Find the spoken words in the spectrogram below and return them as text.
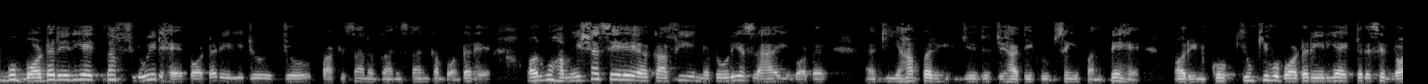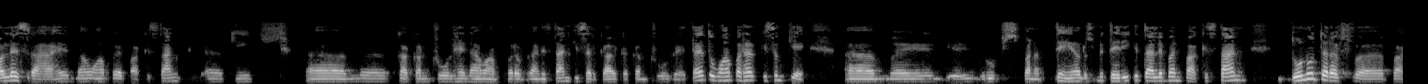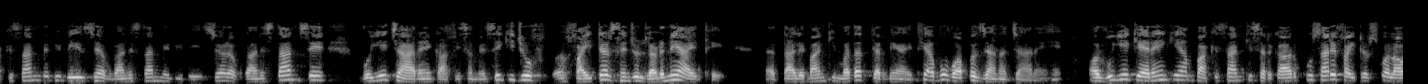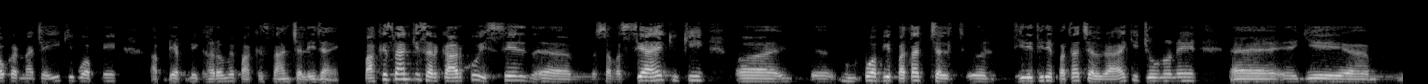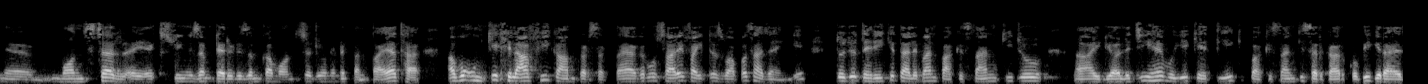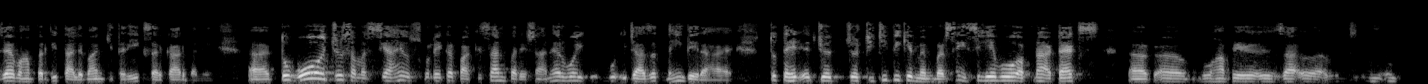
वो बॉर्डर एरिया इतना फ्लूड है बॉर्डर एरिया जो जो पाकिस्तान, अफ़गानिस्तान का बॉर्डर है, और वो हमेशा से काफ़ी नोटोरियस रहा है ये बॉर्डर कि यहाँ पर ये जो जिहादी ग्रुप से ये पनपे हैं। और इनको, क्योंकि वो बॉर्डर एरिया एक तरह से लॉलेस रहा है, ना वहाँ पर पाकिस्तान की का कंट्रोल है, ना वहाँ पर अफ़गानिस्तान की सरकार का कंट्रोल रहता है तो वहाँ पर हर किस्म के ग्रुप्स पनपते हैं, और उसमें तहरीक तालिबान पाकिस्तान दोनों तरफ़ पाकिस्तान में भी बेस्ड है, अफ़गानिस्तान में भी बेस्ड है, और अफ़गानिस्तान से वो ये चाह रहे हैं काफ़ी समय से कि जो फाइटर्स हैं, जो लड़ने आए थे तालिबान की मदद करने आए थे, अब वो वापस जाना चाह रहे हैं। और वो ये कह रहे हैं कि हम पाकिस्तान की सरकार को, सारे फाइटर्स को अलाउ करना चाहिए कि वो अपने अपने अपने घरों में पाकिस्तान चले जाएँ। पाकिस्तान की सरकार को इससे समस्या है क्योंकि उनको अब ये पता चल धीरे धीरे पता चल रहा है कि जो उन्होंने ये मॉन्स्टर एक्सट्रीमिज्म टेररिज्म का मॉन्स्टर जो उन्होंने पनपाया था, अब वो उनके खिलाफ ही काम कर सकता है। अगर वो सारे फाइटर्स वापस आ जाएँगे तो जो तहरीक तालिबान पाकिस्तान की जो आइडियोलॉजी है, वो ये कहती है कि पाकिस्तान की सरकार को भी गिराया जाए, वहाँ पर भी तालिबान की तरह सरकार बने। तो वो जो समस्या है, उसको लेकर पाकिस्तान परेशान है और वो वो इजाज़त नहीं दे रहा है। तो जो जो टीटीपी के मेंबर्स हैं, इसीलिए वो अपना अटैक्स वहाँ पे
